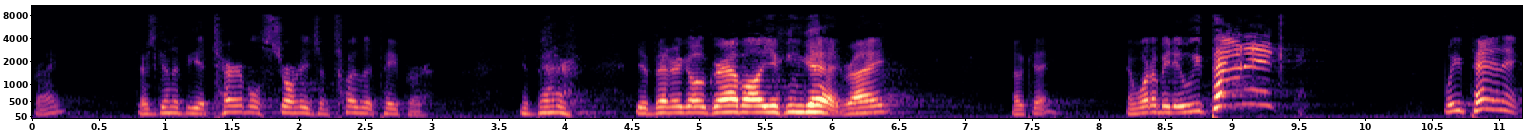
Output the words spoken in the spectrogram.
Right? There's going to be a terrible shortage of toilet paper. You better, you better go grab all you can get, right? Okay. And what do we do? We panic! We panic.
